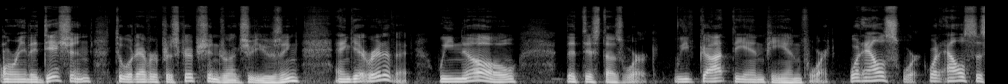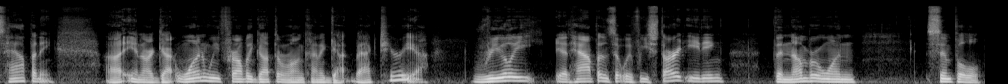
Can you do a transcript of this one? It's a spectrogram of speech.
or in addition to whatever prescription drugs you're using and get rid of it. We know that this does work. We've got the NPN for it. What else work? What else is happening uh, in our gut? One, we've probably got the wrong kind of gut bacteria really, it happens that if we start eating the number one simple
